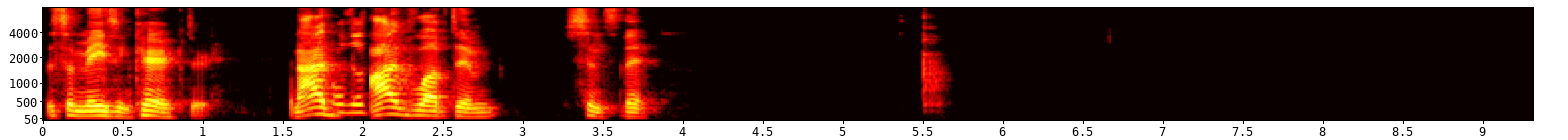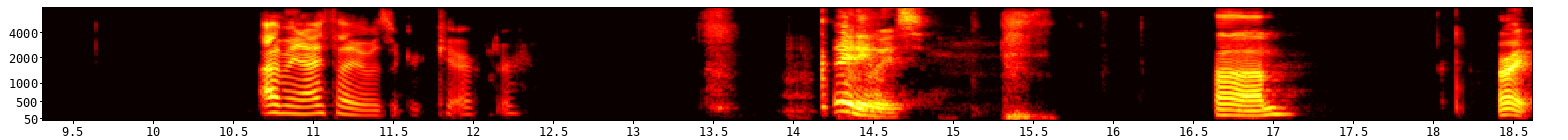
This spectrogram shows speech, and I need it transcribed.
this amazing character. And I've, Well, I've loved him since then. I mean, I thought it was a good character. Anyways. Um, all right.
